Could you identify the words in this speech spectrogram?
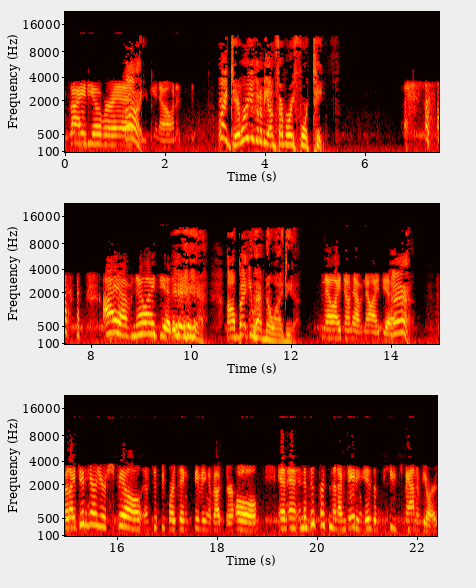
anxiety over it. Right. You know, and it's, it's Right, dear. Where are you going to be on February 14th? I have no idea. Yeah. I'll bet you have no idea. no, I don't have no idea. Yeah. But I did hear your spiel uh, just before Thanksgiving about your whole, and, and, and this person that I'm dating is a huge fan of yours.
